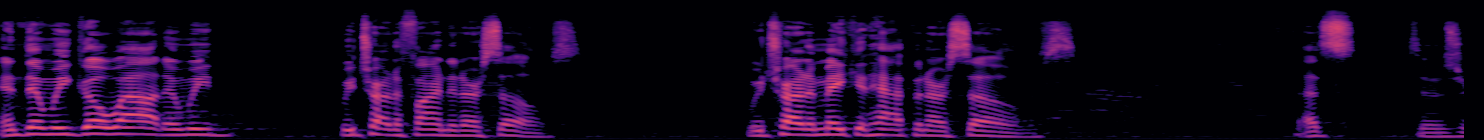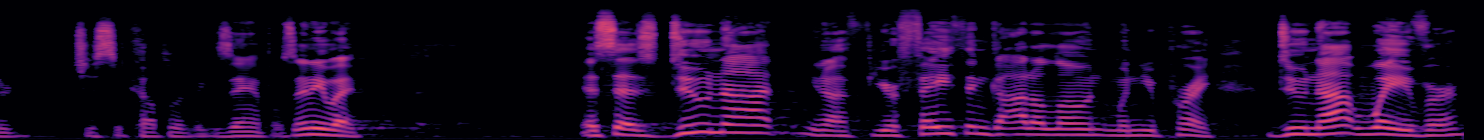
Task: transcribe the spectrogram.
And then we go out and we, we try to find it ourselves. We try to make it happen ourselves. That's, those are just a couple of examples. Anyway, it says, Do not, you know, if your faith in God alone when you pray, do not waver,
